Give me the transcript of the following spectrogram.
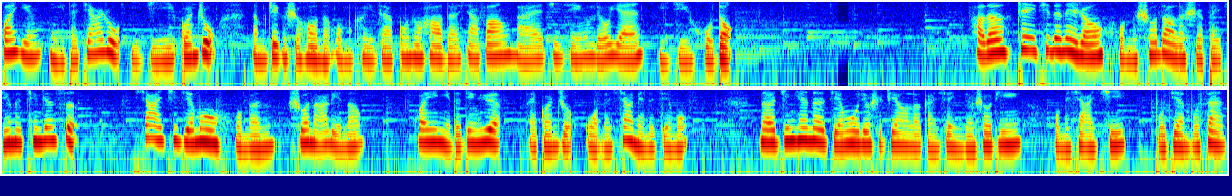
欢迎你的加入以及关注。那么这个时候呢，我们可以在公众号的下方来进行留言以及互动。好的，这一期的内容我们说到了是北京的清真寺，下一期节目我们说哪里呢？欢迎你的订阅。来关注我们下面的节目。那今天的节目就是这样了，感谢你的收听，我们下一期不见不散。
